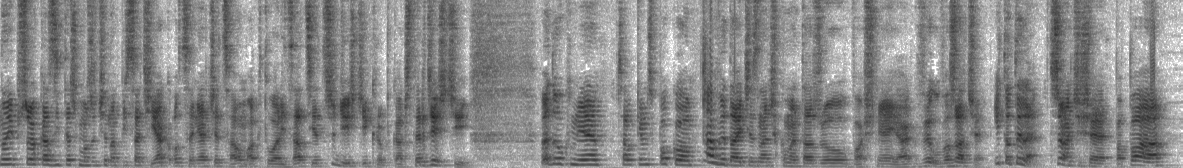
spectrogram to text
no i przy okazji też możecie napisać jak oceniacie całą aktualizację 30.40. Według mnie całkiem spoko, a wy dajcie znać w komentarzu właśnie jak wy uważacie. I to tyle. Trzymajcie się, pa pa!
